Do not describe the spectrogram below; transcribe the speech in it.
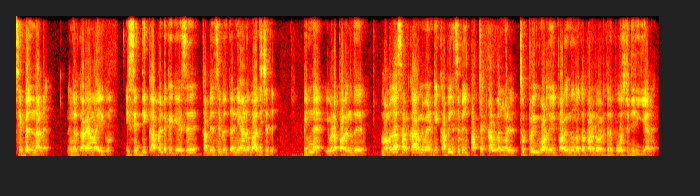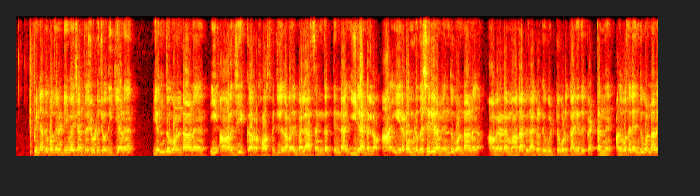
സിബൽ എന്നാണ്. നിങ്ങൾക്ക് അറിയാമായിരിക്കും ഈ സിദ്ദിഖാപ്പന്റെ ഒക്കെ കേസ് കപിൽ സിബൽ തന്നെയാണ് വാദിച്ചത്. പിന്നെ ഇവിടെ പറയുന്നത് മമതാ സർക്കാരിന് വേണ്ടി കപിൽ സിബിൽ പച്ചക്കള്ളങ്ങൾ സുപ്രീം കോടതിയിൽ പറയുന്നു എന്നൊക്കെ പറഞ്ഞിട്ട് ഓരോരുത്തർ പോസ്റ്റ് ഇട്ടിരിക്കുകയാണ്. പിന്നെ അതുപോലെ തന്നെ ഡി വൈ ചന്ദ്രചൂഡ് ചോദിക്കുകയാണ് എന്തുകൊണ്ടാണ് ഈ ആർ ജി കർ ഹോസ്പിറ്റലിൽ നടന്ന ബലാസംഗത്തിന്റെ ഇരണ്ടല്ലോ ഇര ആ ഇരയുടെ മൃതശരീരം എന്തുകൊണ്ടാണ് അവരുടെ മാതാപിതാക്കൾക്ക് വിട്ടുകൊടുക്കാഞ്ഞത് പെട്ടെന്ന്? അതുപോലെ തന്നെ എന്തുകൊണ്ടാണ്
